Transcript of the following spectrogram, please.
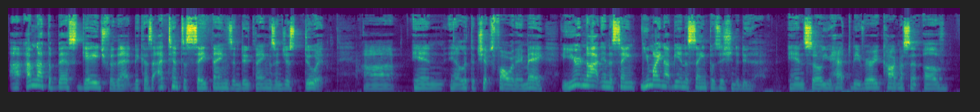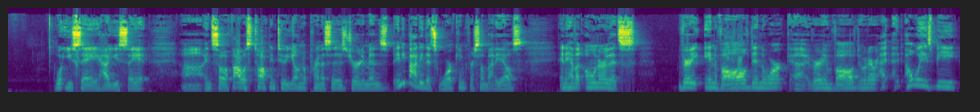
I'm not the best gauge for that because I tend to say things and do things and just do it uh, and you know let the chips fall where they may. You're not in the same. You might not be in the same position to do that, and so you have to be very cognizant of what you say, how you say it. Uh, and so, if I was talking to young apprentices, journeymans, anybody that's working for somebody else, and they have an owner that's very involved in the work, uh, very involved or whatever, I, would always be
